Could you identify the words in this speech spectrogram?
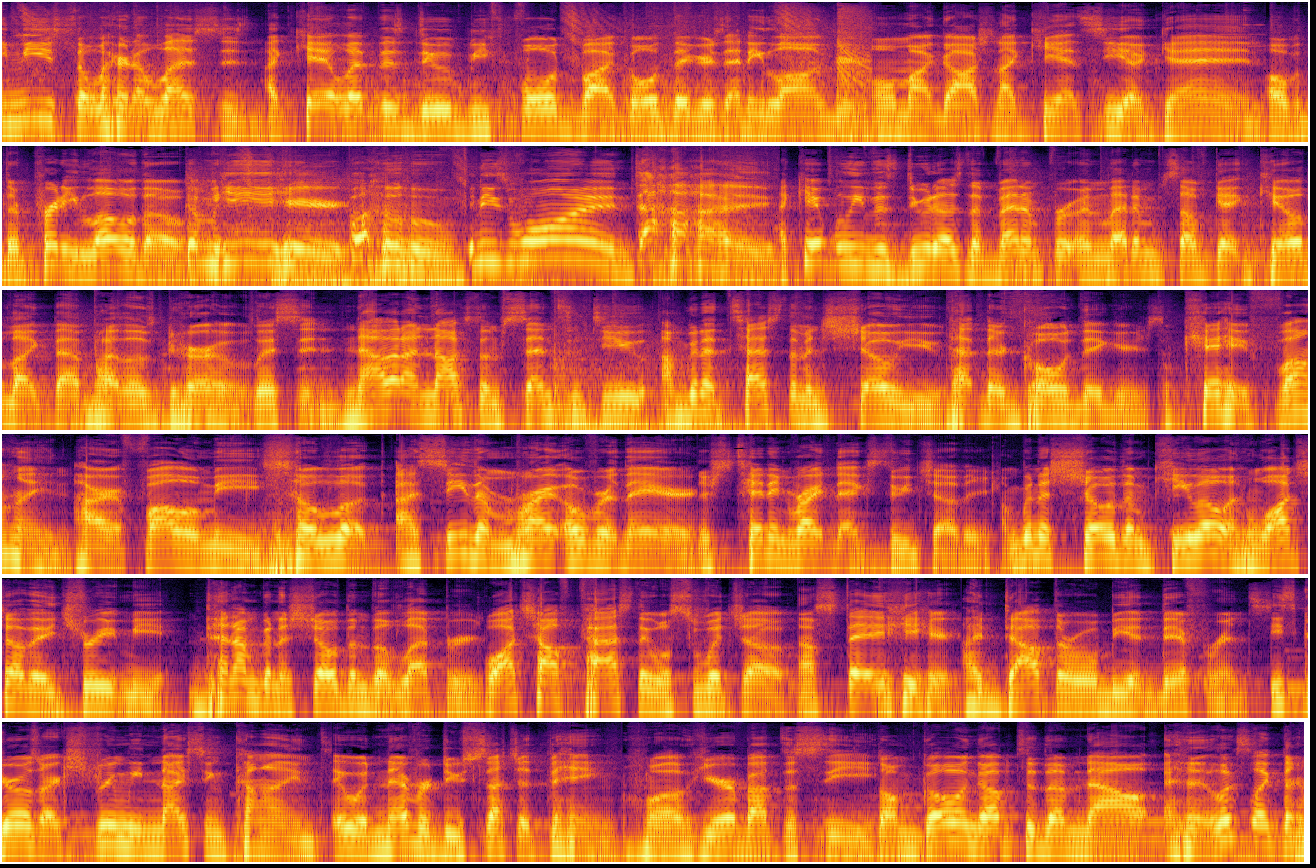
He needs to learn a lesson. I can't let this dude be fooled by gold diggers any longer. Oh my gosh, and I can't see again. Oh, but they're pretty low though. Come here. Boom. And he's won. Die. I can't believe this dude has the venom fruit and let himself get killed like that by those girls. Listen, now that I knocked some sense into you, I'm gonna test them and show you that they're gold diggers. Okay, fine. All right, follow me. So look, I see them right over there. They're sitting right next to each other. I'm gonna show them Kilo and watch how they treat me. Then I'm gonna show them the leopard. Watch how fast they will switch up. Now stay here. I doubt there will be a difference. These girls are extremely nice and kind. They would never do such a thing. Well, you're about to see. So I'm going up to them now, and it looks like they're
